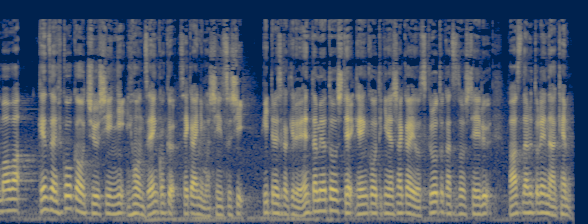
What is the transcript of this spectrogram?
んばんは。現在福岡を中心に日本全国、世界にも進出し、フィットネスかけるエンタメを通して健康的な社会を作ろうと活動しているパーソナルトレーナー兼フ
